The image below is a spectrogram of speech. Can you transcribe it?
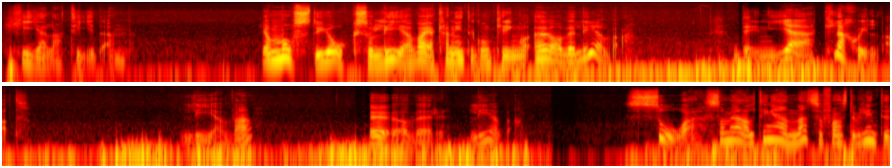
hela tiden. Jag måste ju också leva, jag kan inte gå omkring och överleva. Det är en jäkla skillnad. Leva, överleva. Så, som med allting annat så fanns det väl inte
